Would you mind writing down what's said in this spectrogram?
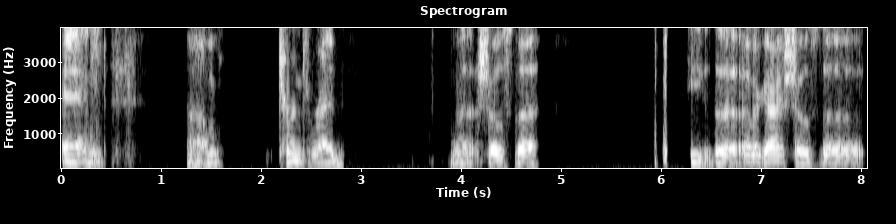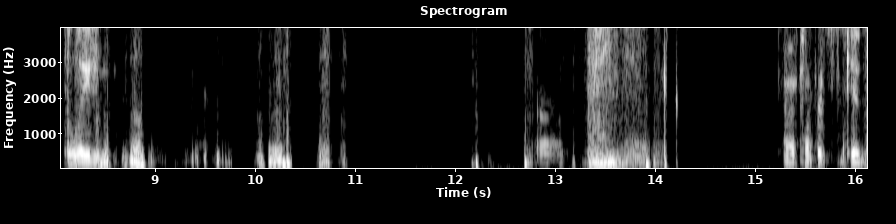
and um, turns red. And then it shows the he the other guy shows the the lady. Kind of comforts the kid.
